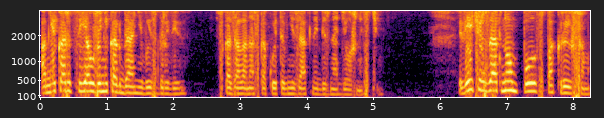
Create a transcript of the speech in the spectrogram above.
А мне кажется, я уже никогда не выздоровею, сказала она с какой-то внезапной безнадежностью. Вечер за окном полз по крышам.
